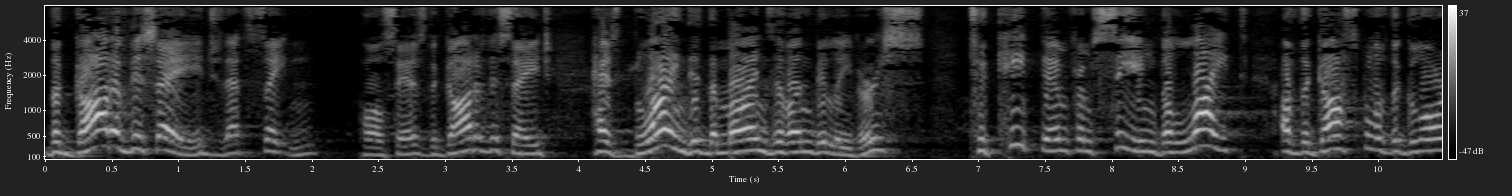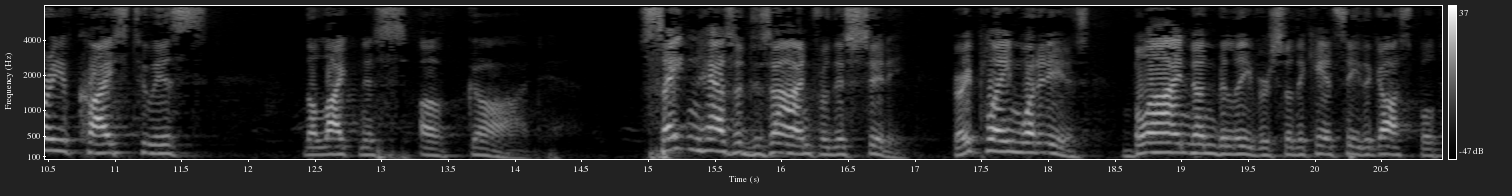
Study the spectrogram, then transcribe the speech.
The God of this age, that's Satan, Paul says, the God of this age has blinded the minds of unbelievers to keep them from seeing the light of the gospel of the glory of Christ who is the likeness of God. Satan has a design for this city. Very plain what it is. Blind unbelievers so they can't see the gospel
